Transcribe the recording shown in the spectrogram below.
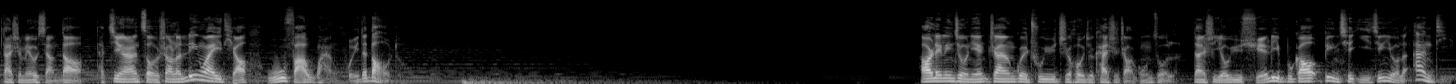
但是没有想到他竟然走上了另外一条无法挽回的道路。二零零九年，张恩贵出狱之后就开始找工作了，但是由于学历不高，并且已经有了案底，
